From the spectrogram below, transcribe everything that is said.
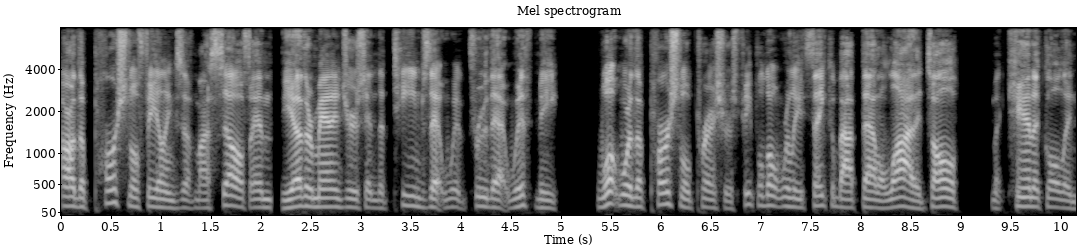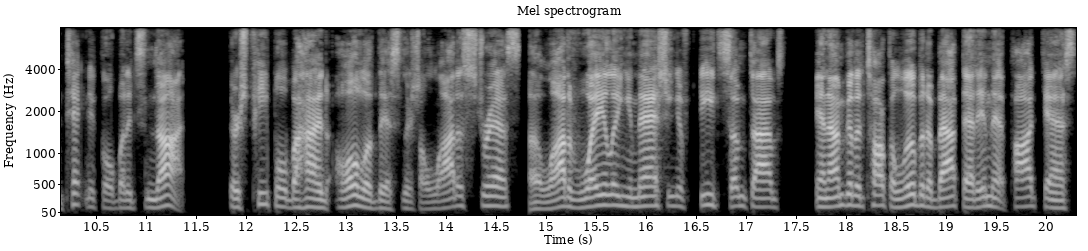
are the personal feelings of myself and the other managers and the teams that went through that with me. What were the personal pressures? People don't really think about that a lot. It's all mechanical and technical, but it's not. There's people behind all of this. There's a lot of stress, a lot of wailing and gnashing of teeth sometimes. And I'm going to talk a little bit about that in that podcast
